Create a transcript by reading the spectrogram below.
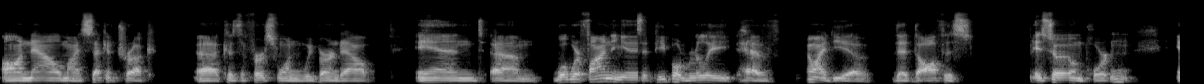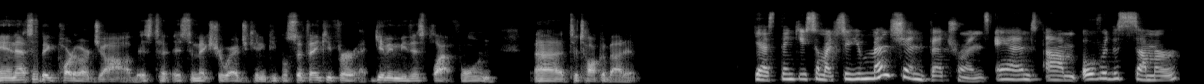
on now my second truck because uh, the first one we burned out. And um, what we're finding is that people really have no idea that the office is so important and that's a big part of our job is to is to make sure we're educating people so thank you for giving me this platform uh, to talk about it Yes, thank you so much. So you mentioned veterans, and um, over the summer,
